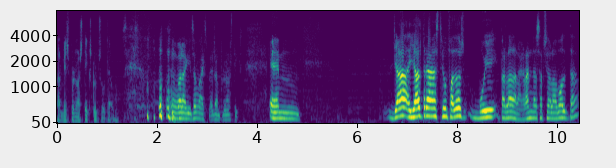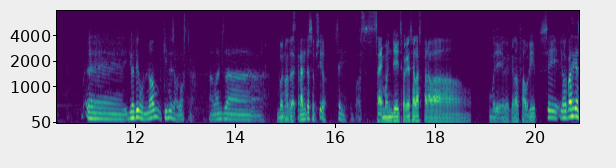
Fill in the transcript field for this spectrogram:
Per més pronòstics, consulteu-me. bueno, aquí som experts en pronòstics. Eh, ja hi ha altres triomfadors, vull parlar de la gran decepció a la volta. Eh, jo tinc un nom, quin és el vostre? Abans de... Bueno, de, gran decepció. Sí. Simon Yates perquè se l'esperava... Vull dir, jo crec que era el favorit. Sí, el que passa és que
